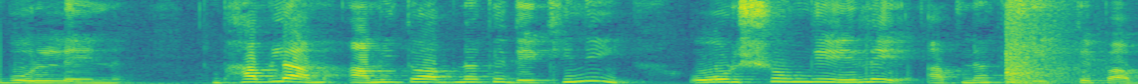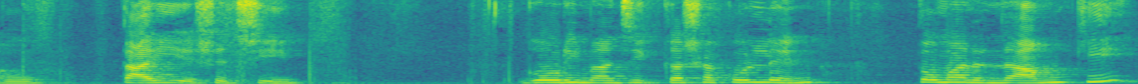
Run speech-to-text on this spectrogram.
বললেন, ভাবলাম আমি তো আপনাকে দেখিনি, ওর সঙ্গে এলে আপনাকে দেখতে পাবো। তাই এসেছি। গৌরীমা জিজ্ঞাসা করলেন, তোমার নাম কি?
